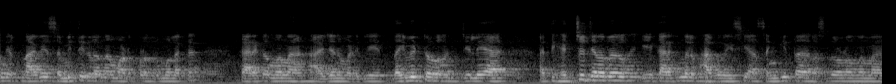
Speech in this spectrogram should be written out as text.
ಒಂದಿಷ್ಟು ನಾವೇ ಸಮಿತಿಗಳನ್ನು ಮಾಡ್ಕೊಳ್ಳೋದ್ರ ಮೂಲಕ ಕಾರ್ಯಕ್ರಮನ ಆಯೋಜನೆ ಮಾಡಿದ್ವಿ. ದಯವಿಟ್ಟು ಜಿಲ್ಲೆಯ ಅತಿ ಹೆಚ್ಚು ಜನರು ಈ ಕಾರ್ಯಕ್ರಮದಲ್ಲಿ ಭಾಗವಹಿಸಿ, ಆ ಸಂಗೀತ ರಸದೋಣವನ್ನು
